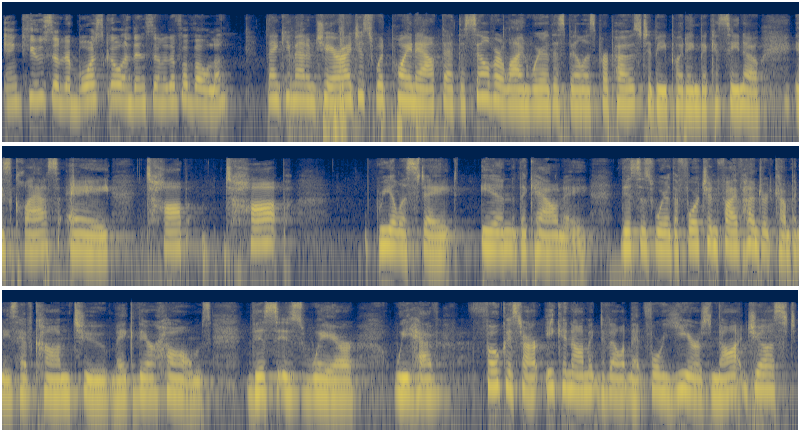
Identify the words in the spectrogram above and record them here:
In queue, Senator Boysko and then Senator Favola. Thank you, Madam Chair. I just would point out that the silver line where this bill is proposed to be putting the casino is Class A, top, top real estate in the county. This is where the Fortune 500 companies have come to make their homes. This is where we have focused our economic development for years, not just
